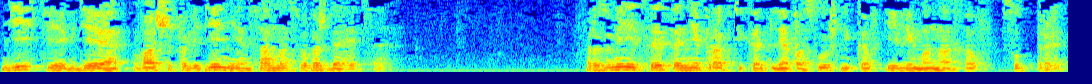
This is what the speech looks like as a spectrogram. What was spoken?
Действия, где ваше поведение самоосвобождается. Разумеется, это не практика для послушников или монахов суттры.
